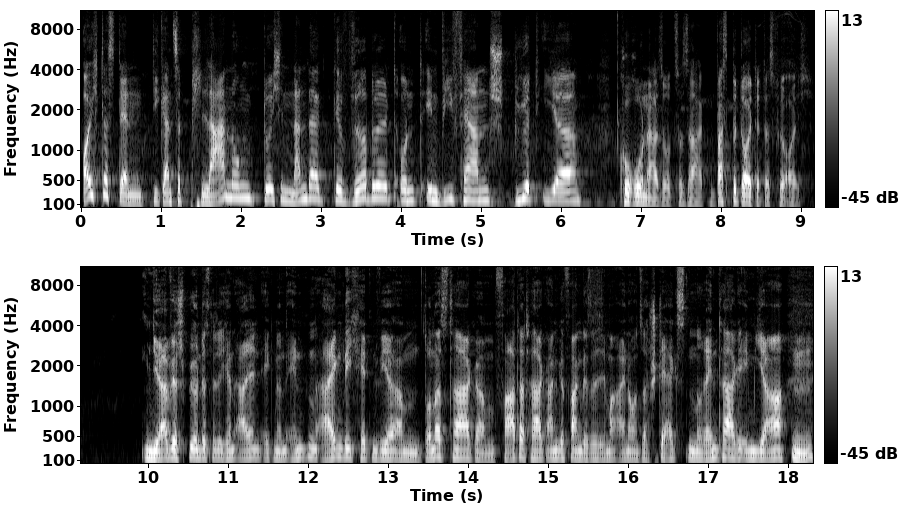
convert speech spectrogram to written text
euch das denn die ganze Planung durcheinander gewirbelt und inwiefern spürt ihr Corona sozusagen? Was bedeutet das für euch? Ja, wir spüren das natürlich an allen Ecken und Enden. Eigentlich hätten wir am Donnerstag, am Vatertag angefangen. Das ist immer einer unserer stärksten Renntage im Jahr, mhm.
